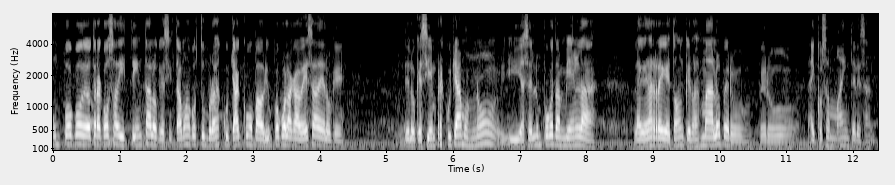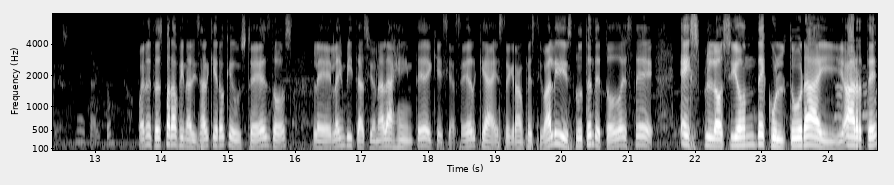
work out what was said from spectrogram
un poco de otra cosa distinta a lo que sí estamos acostumbrados a escuchar, como para abrir un poco la cabeza de lo que, de lo que siempre escuchamos, ¿no? Y hacerle un poco también la, la guerra reggaetón, que no es malo, pero, pero hay cosas más interesantes. Exacto. Bueno, entonces para finalizar quiero que ustedes dos le den la invitación a la gente de que se acerque a este gran festival y disfruten de todo este explosión de cultura y arte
